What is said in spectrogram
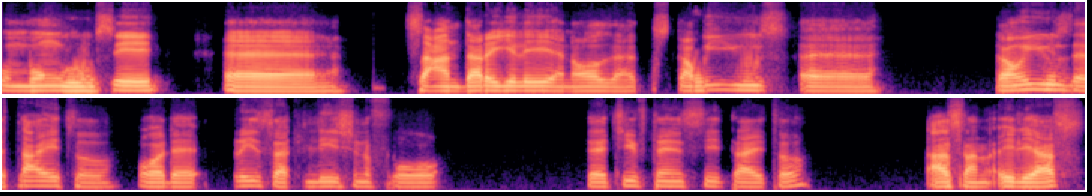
Kumbung, we say uh and all that. Can we use uh Then we use the title or the phrase affiliation for the chieftaincy title as an alias.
